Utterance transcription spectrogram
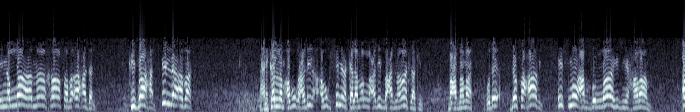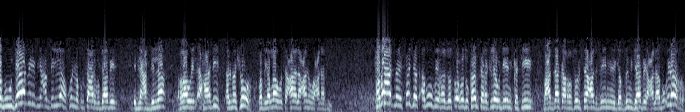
إن الله ما خاطب أحدا كفاحا إلا أباك. يعني كلم أبوك عديل أبوك سمع كلام الله عديل بعد ما مات لكن بعد ما مات. وده ده صحابي. اسمه عبد الله بن حرام. أبو جابر بن عبد الله كلكم تعرفوا جابر. بن عبد الله راوي الأحاديث المشهور رضي الله تعالى عنه وعن أبيه. فبعد ما استشهد أبوه في غزوة أحد وكان ترك له دين كثير بعد ذاك الرسول ساعد في إنه يقضيه جابر على أبوه إلى آخره.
